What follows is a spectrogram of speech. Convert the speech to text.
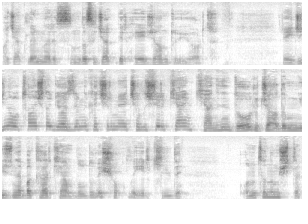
bacaklarının arasında sıcak bir heyecan duyuyordu. Regina utançla gözlerini kaçırmaya çalışırken kendini doğruca adamın yüzüne bakarken buldu ve şokla irkildi. Onu tanımıştı.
